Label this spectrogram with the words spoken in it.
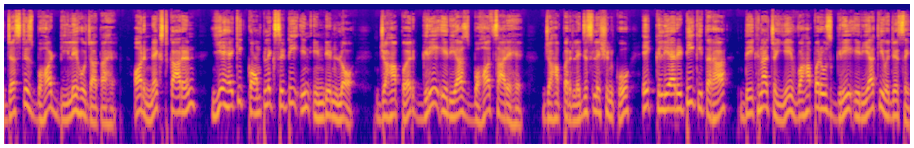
जस्टिस बहुत डीले हो जाता है। और नेक्स्ट कारण यह है कि कॉम्प्लेक्सिटी इन इंडियन लॉ जहाँ पर ग्रे एरियाज़ बहुत सारे हैं। जहाँ पर लेजिस्लेशन को एक क्लियरिटी की तरह देखना चाहिए वहाँ पर उस ग्रे एरिया की वजह से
